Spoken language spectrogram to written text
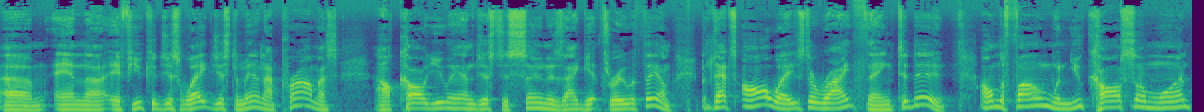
Um, and uh, if you could just wait just a minute, I promise I'll call you in just as soon as I get through with them. But that's always the right thing to do. On the phone, when you call someone,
